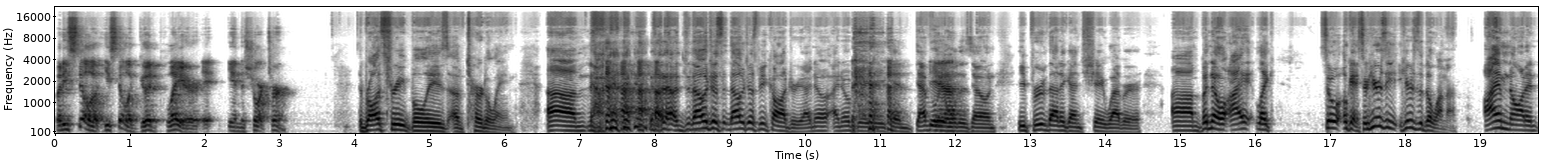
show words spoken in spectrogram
but he's still a, he's still a good player in the short term. The Broad Street Bullies of Turtling. Um, no, no, no, that would just that would just be Kadri. I know I know Brady can definitely yeah. hold his own. He proved that against Shea Weber. Um, but no, I like so okay. So here's the here's the dilemma. I am not a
